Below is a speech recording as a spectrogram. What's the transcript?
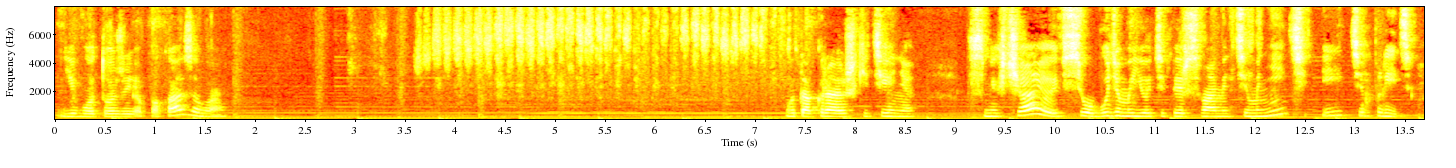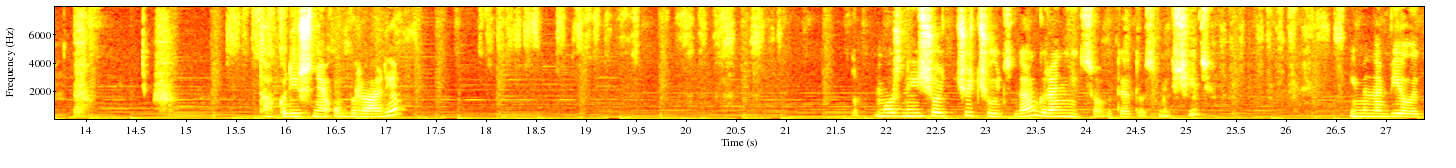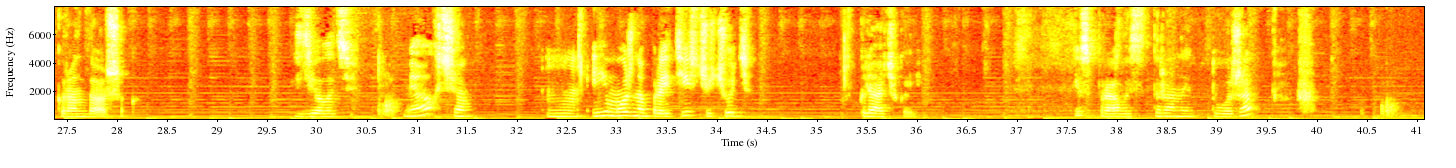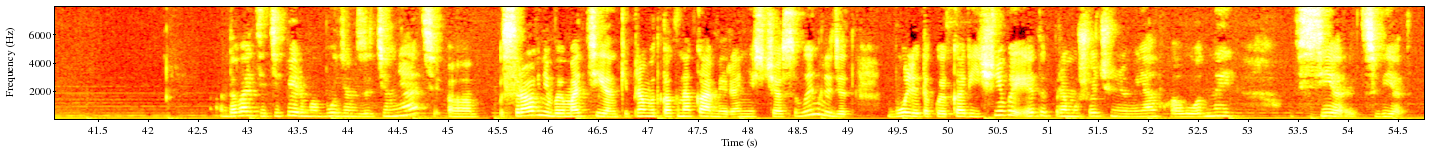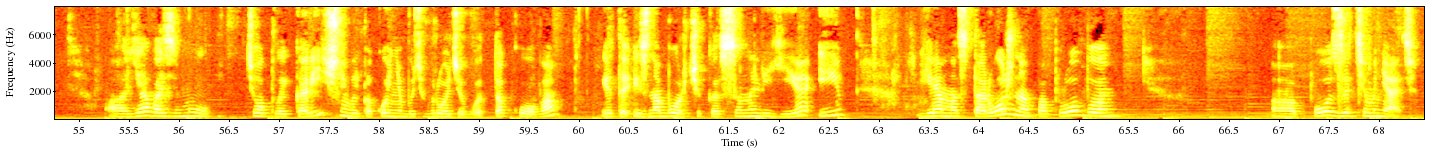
Его тоже я показываю. Вот так краешки тени смягчаю. И все, будем ее теперь с вами темнить и теплить. Так, лишнее убрали. Можно еще чуть-чуть, да, границу вот эту смягчить. Именно белый карандашик. Сделать мягче. И можно пройтись чуть-чуть клячкой. И с правой стороны тоже. Давайте теперь мы будем затемнять, э, сравниваем оттенки, прям вот как на камере они сейчас выглядят, более такой коричневый, этот прям уж очень у меня холодный, серый цвет. Э, я возьму теплый коричневый, какой-нибудь вроде вот такого, это из наборчика Сонелье, и я им осторожно попробую э, позатемнять.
